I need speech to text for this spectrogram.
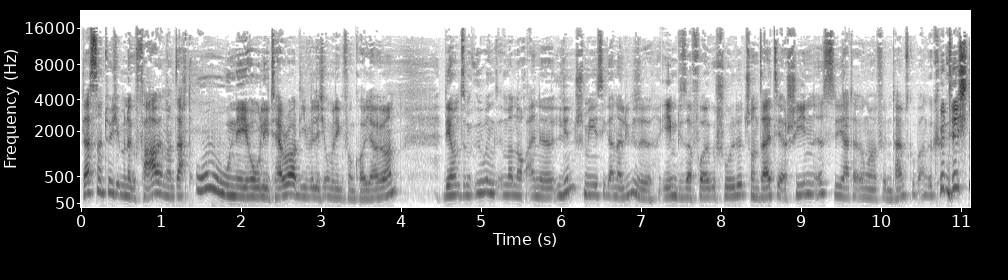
Das ist natürlich immer eine Gefahr, wenn man sagt, uh, nee, Holy Terror, die will ich unbedingt von Kolja hören. Der uns im Übrigen immer noch eine lynchmäßige Analyse eben dieser Folge schuldet, schon seit sie erschienen ist. Sie hat er irgendwann für den Timescoop angekündigt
